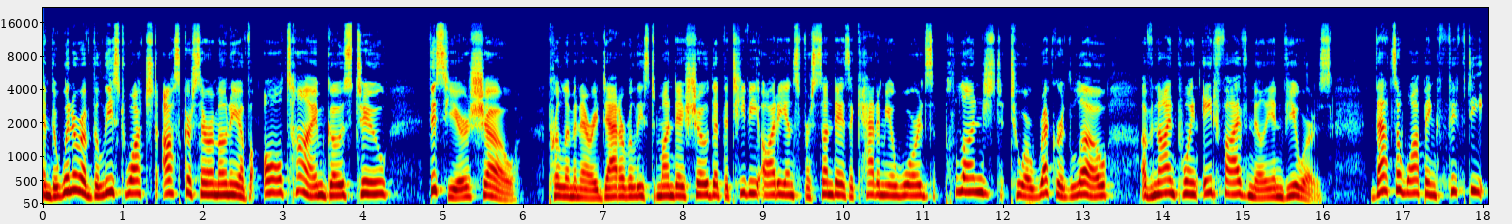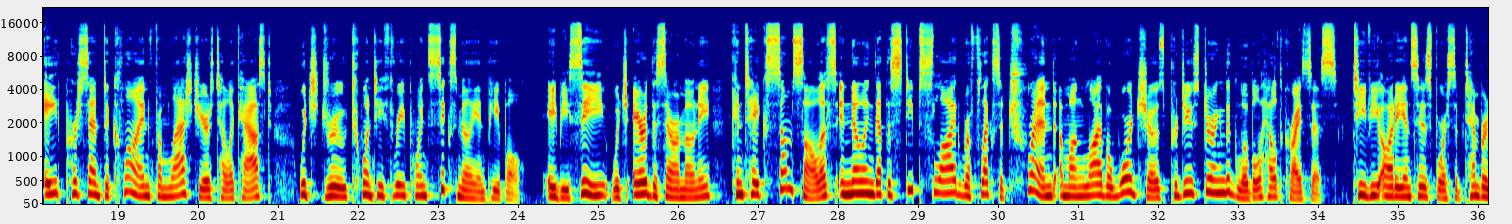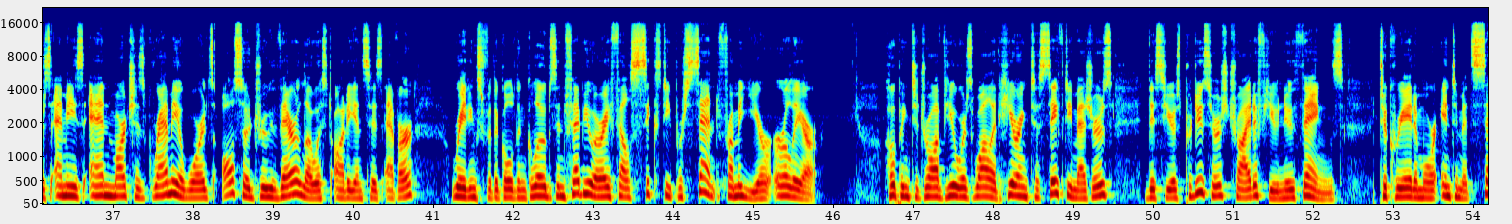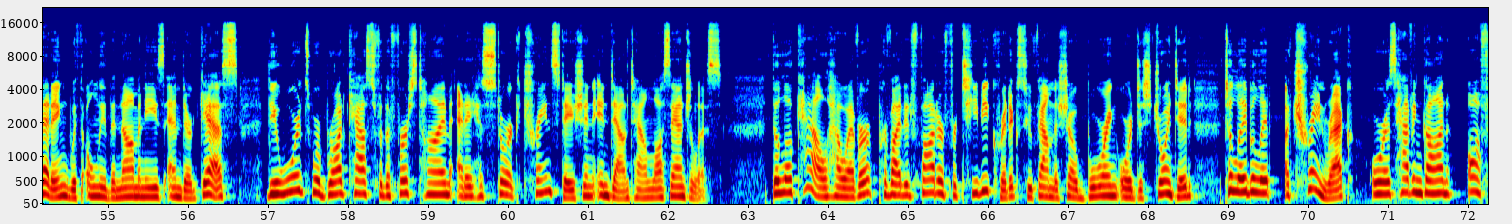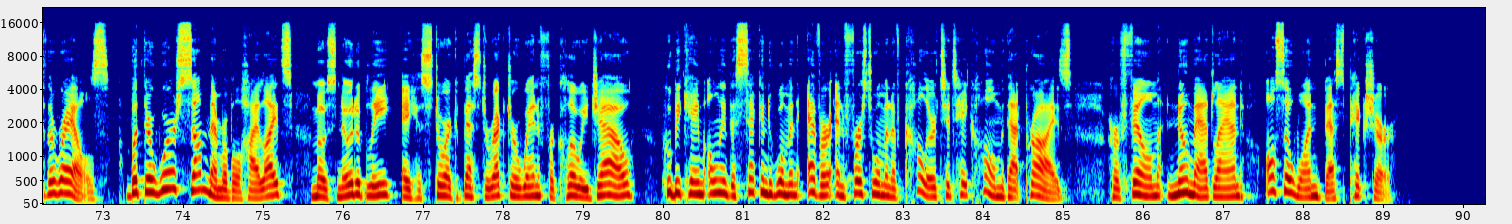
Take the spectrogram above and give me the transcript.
And the winner of the least watched Oscar ceremony of all time goes to this year's show. Preliminary data released Monday showed that the TV audience for Sunday's Academy Awards plunged to a record low of 9.85 million viewers. That's a whopping 58% decline from last year's telecast, which drew 23.6 million people. ABC, which aired the ceremony, can take some solace in knowing that the steep slide reflects a trend among live award shows produced during the global health crisis. TV audiences for September's Emmys and March's Grammy Awards also drew their lowest audiences ever. Ratings for the Golden Globes in February fell 60% from a year earlier. Hoping to draw viewers while adhering to safety measures, this year's producers tried a few new things. To create a more intimate setting with only the nominees and their guests, the awards were broadcast for the first time at a historic train station in downtown Los Angeles. The locale, however, provided fodder for TV critics who found the show boring or disjointed to label it a train wreck or as having gone off the rails. But there were some memorable highlights, most notably a historic Best Director win for Chloe Zhao, who became only the second woman ever and first woman of color to take home that prize. Her film, Nomadland, also won Best Picture.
